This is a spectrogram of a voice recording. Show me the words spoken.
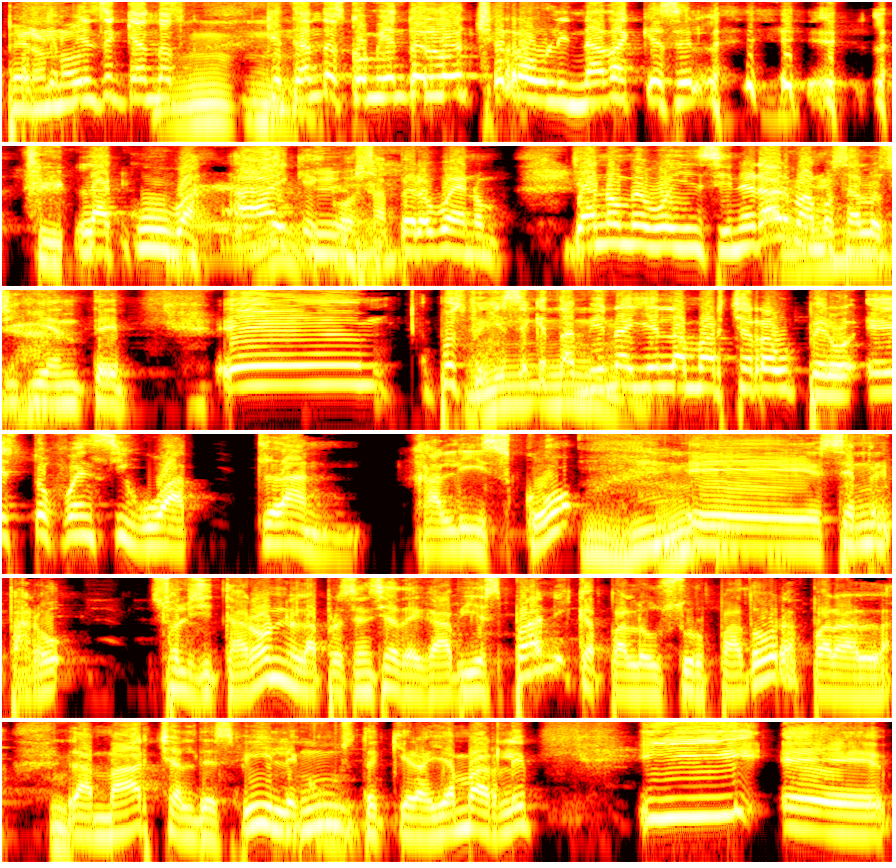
Pero Porque no- piensen que andas, que te andas comiendo el lonche, Raúl, y nada que es el, la cuba. Ay, qué Sí. cosa. Pero bueno, ya no me voy a incinerar. Vamos a lo siguiente. Eh, pues fíjese que también ahí en la marcha, Raúl, pero esto fue en Cihuatlán, Jalisco. Eh, se preparó solicitaron la presencia de Gaby Espánica para la usurpadora, para la, la marcha, el desfile, como usted quiera llamarle. Y eh,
